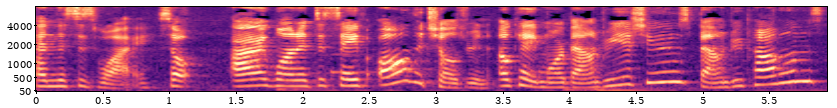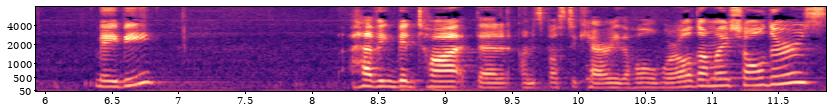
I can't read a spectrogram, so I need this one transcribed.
And this is why. So I wanted to save all the children. Okay, more boundary issues, boundary problems, maybe. Having been taught that I'm supposed to carry the whole world on my shoulders,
